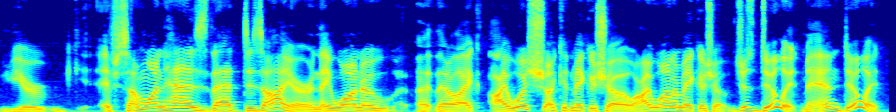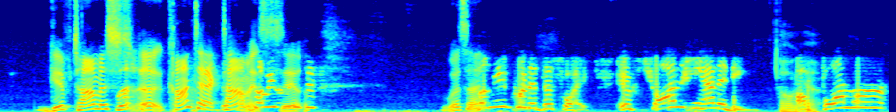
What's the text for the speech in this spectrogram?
You're. If someone has that desire and they want to, uh, they're like, I wish I could make a show. I want to make a show. Just do it, man. Do it. Give Thomas. Listen, Uh, contact Thomas. Let me, put it What's that? let me put it this way: If Sean Hannity Oh a former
